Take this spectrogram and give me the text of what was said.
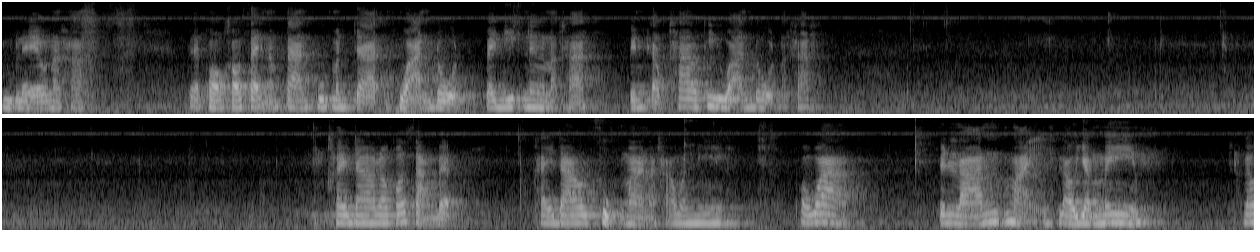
อยู่แล้วนะคะ แต่พอเขาใส่น้ำตาลปุ๊บมันจะหวานโดดไปนิดนึงนะคะ เป็นกับข้าวที่หวานโดดนะคะ ไข่ดาวเราก็สั่งแบบไข่ดาวสุกมานะคะ วันนี้ เพราะว่าเป็นร้านใหม่เรายังไม่ เรา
